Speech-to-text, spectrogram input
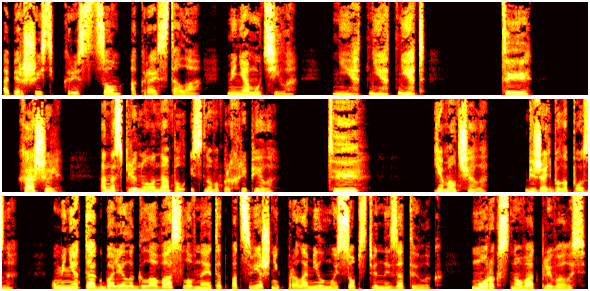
опершись крестцом о край стола. Меня мутило. «Нет, нет, нет!» «Ты...» «Кашель!» Она сплюнула на пол и снова прохрипела. «Ты...» Я молчала. Бежать было поздно. У меня так болела голова, словно этот подсвечник проломил мой собственный затылок. Морок снова отплевалась.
